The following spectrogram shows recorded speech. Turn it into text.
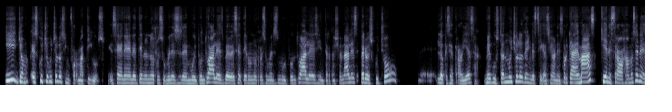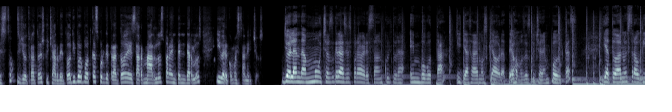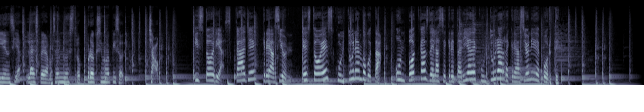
Y yo escucho mucho los informativos. CNN tiene unos resúmenes eh, muy puntuales, BBC tiene unos resúmenes muy puntuales, internacionales, pero escucho eh, lo que se atraviesa. Me gustan mucho los de investigaciones, porque además, quienes trabajamos en esto, yo trato de escuchar de todo tipo de podcasts porque trato de desarmarlos para entenderlos y ver cómo están hechos. Yolanda, muchas gracias por haber estado en Cultura en Bogotá y ya sabemos que ahora te vamos a escuchar en podcast. Y a toda nuestra audiencia la esperamos en nuestro próximo episodio. Chao. Historias, calle, creación. Esto es Cultura en Bogotá, un podcast de la Secretaría de Cultura, Recreación y Deporte.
